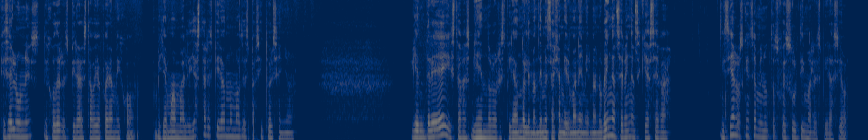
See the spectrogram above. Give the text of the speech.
Ese lunes dejó de respirar, estaba allá afuera, me dijo, me llamó Amalia, ya está respirando más despacito el señor. Y entré y estabas viéndolo, respirando, le mandé mensaje a mi hermana y a mi hermano, vénganse, vénganse, que ya se va. Y sí, a los 15 minutos fue su última respiración.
